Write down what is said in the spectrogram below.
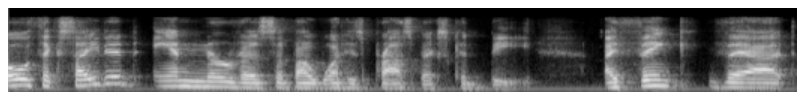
both excited and nervous about what his prospects could be. I think that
